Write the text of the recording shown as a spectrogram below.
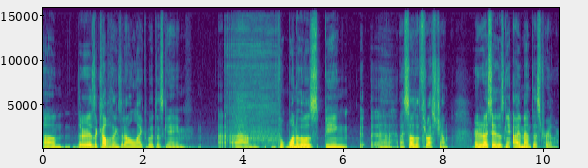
um, there is a couple things that I don't like about this game. Um, one of those being, uh, I saw the thrust jump. Or did I say this game? I meant this trailer.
